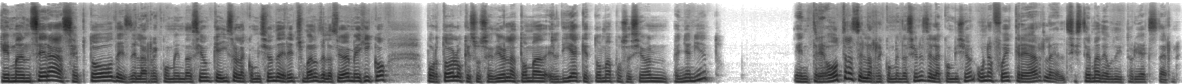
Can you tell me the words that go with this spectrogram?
que Mancera aceptó desde la recomendación que hizo la Comisión de Derechos Humanos de la Ciudad de México por todo lo que sucedió en la toma, el día que toma posesión Peña Nieto. Entre otras de las recomendaciones de la comisión, una fue crear el sistema de auditoría externa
